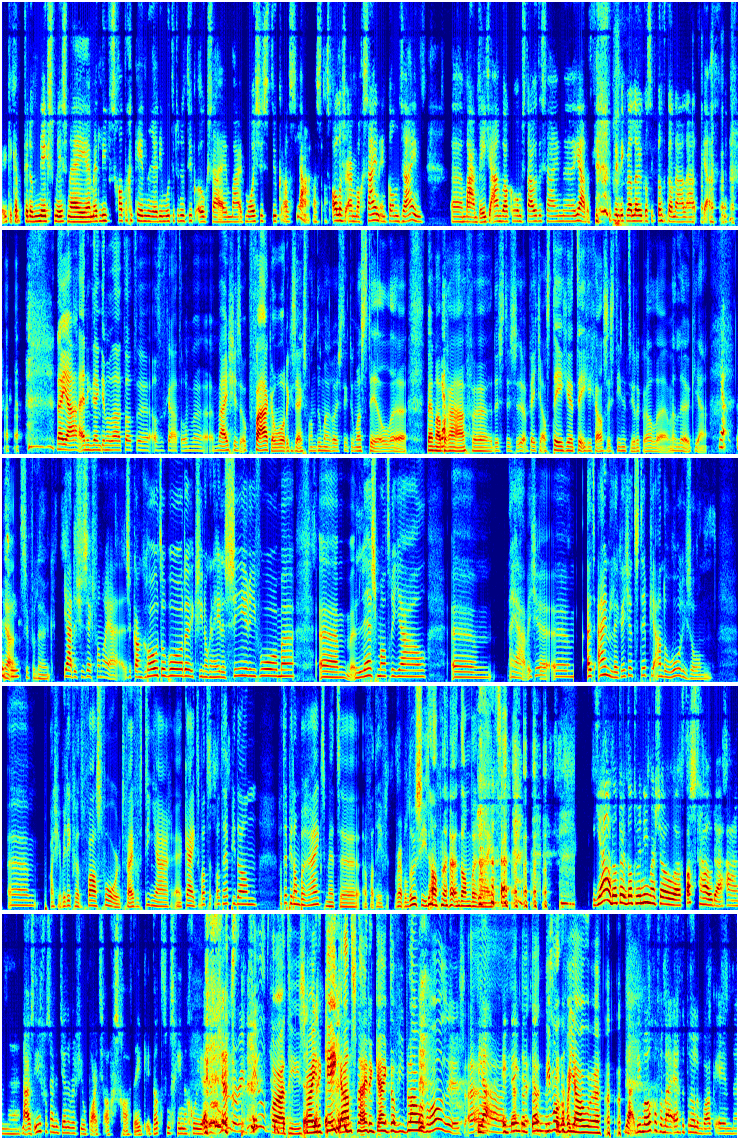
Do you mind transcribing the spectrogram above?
ik ik heb, vind ook niks mis mee met lieve, schattige kinderen. Die moeten er natuurlijk ook zijn. Maar het mooiste is natuurlijk als, ja, als, als alles er mag zijn en kan zijn. Uh, maar een beetje aanwakkeren om stout te zijn, uh, ja, dat vind ik wel leuk als ik dat kan nalaten. Ja. nou ja, en ik denk inderdaad dat uh, als het gaat om meisjes ook vaker worden gezegd van doe maar rustig, doe maar stil, ben maar ja. braaf. dus dus een beetje als tegen, tegengas is die natuurlijk wel, wel leuk, ja. Ja, precies. Ja, superleuk. Ja, dus je zegt van, nou ja, ze kan groter worden. Ik zie nog een hele serie voor me. Um, lesmateriaal. Um, nou ja, weet je, um, uiteindelijk, weet je, het stipje aan de horizon. Um, als je, weet ik veel, fast forward, vijf of tien jaar uh, kijkt, wat, wat heb je dan... Wat heb je dan bereikt met, uh, of wat heeft Lucy dan, dan bereikt? ja, dat, er, dat we niet meer zo uh, vasthouden aan. Uh, nou, in ieder geval zijn de gender review parties afgeschaft, denk ik. Dat is misschien een goede. Gender review parties, waar je de cake aansnijdt en kijkt of hij blauw of roze is. Ah, ja, ik denk ja, dat dat. Ja, die mogen van jou. Uh... Ja, die mogen van mij echt de prullenbak in.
